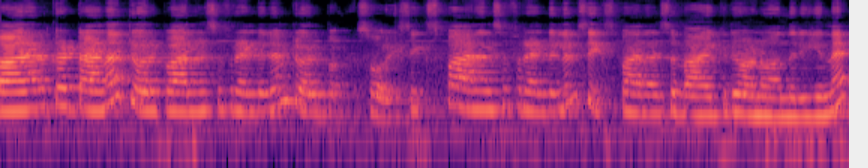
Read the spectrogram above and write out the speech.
പാനൽ കട്ടാണ് ട്വൽവ് പാനൽസ് ഫ്രണ്ടിലും ട്വൽവ് സോറി സിക്സ് പാനൽസ് ഫ്രണ്ടിലും സിക്സ് പാനൽസ് ബാക്കിലുമാണ് വന്നിരിക്കുന്നത്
